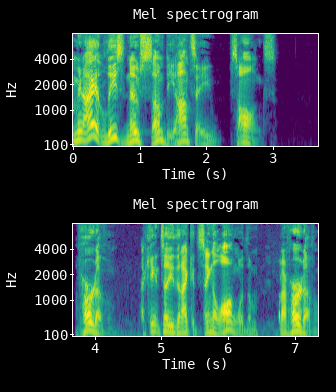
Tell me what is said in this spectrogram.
I mean, I at least know some Beyonce songs. I've heard of them. I can't tell you that I could sing along with them, but I've heard of them.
